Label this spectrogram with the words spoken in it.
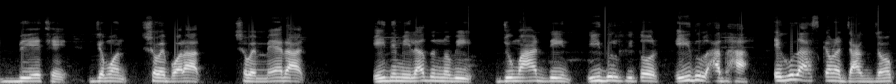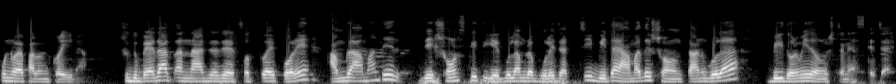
দিয়েছে যেমন সবে বরাত সবে মেরাজ ঈদে মিলাদুন্নবী জুমার দিন ঈদ উল ফিতর ঈদ উল আধা, এগুলো আজকে আমরা জাঁকজমকপূর্ণভাবে পালন করি না। শুধু বেদাত আর নাজাজের ফতোয়ায় পরে আমরা আমাদের যে সংস্কৃতি, এগুলো আমরা ভুলে যাচ্ছি, বিদায় আমাদের সন্তানগুলা বিধর্মী অনুষ্ঠানে আজকে যায়।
